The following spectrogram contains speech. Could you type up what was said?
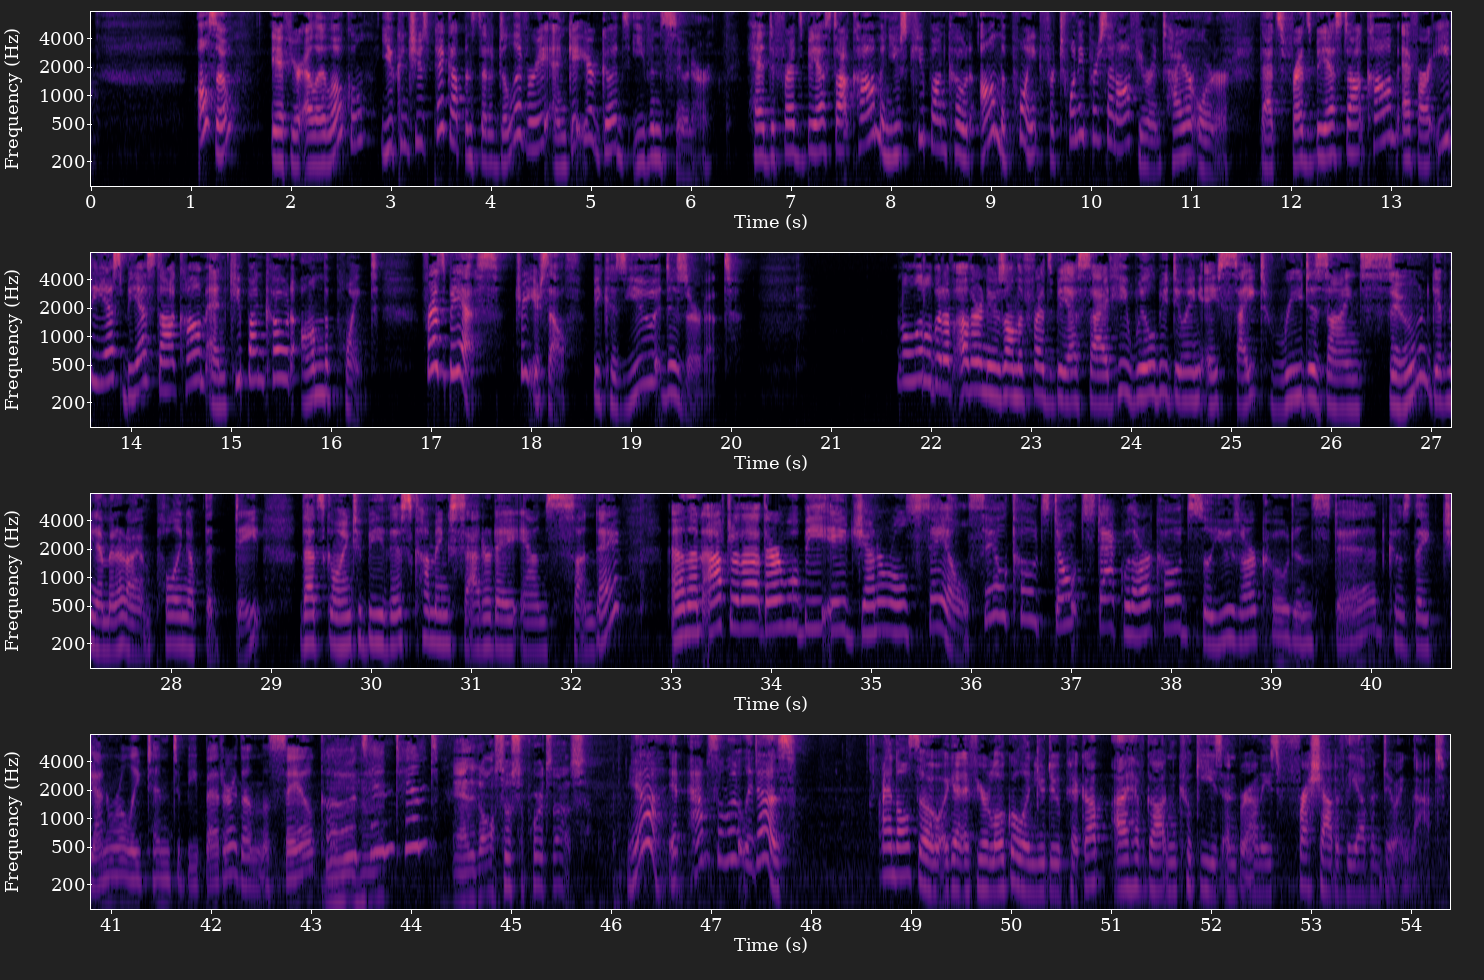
Also, if you're LA local, you can choose pickup instead of delivery and get your goods even sooner. Head to fredsbs.com and use coupon code on the point for 20% off your entire order. That's fredsbs.com, F R E D S B S.com, and coupon code on the point. Fred's BS. Treat yourself because you deserve it. And a little bit of other news on the Fred's BS side. He will be doing a site redesign soon. Give me a minute. I am pulling up the date. That's going to be this coming Saturday and Sunday. And then after that, there will be a general sale. Sale codes don't stack with our codes, so use our code instead because they generally tend to be better than the sale codes. Mm-hmm. Hint, hint. And it also supports us. Yeah, it absolutely does. And also, again, if you're local and you do pick up, I have gotten cookies and brownies fresh out of the oven doing that.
